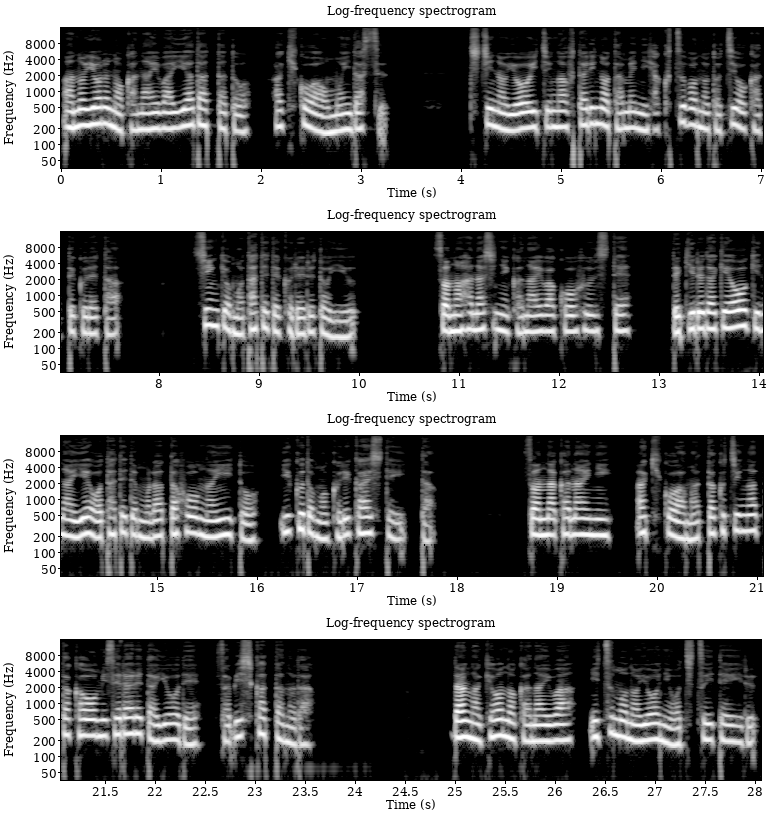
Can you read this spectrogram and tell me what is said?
あの夜の金井は嫌だったと明子は思い出す。父の陽一が二人のために百坪の土地を買ってくれた。新居も建ててくれるという。その話に金井は興奮してできるだけ大きな家を建ててもらった方がいいと幾度も繰り返していった。そんな金井に、明子は全く違った顔を見せられたようで寂しかったのだ。だが今日の金井はいつものように落ち着いている。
